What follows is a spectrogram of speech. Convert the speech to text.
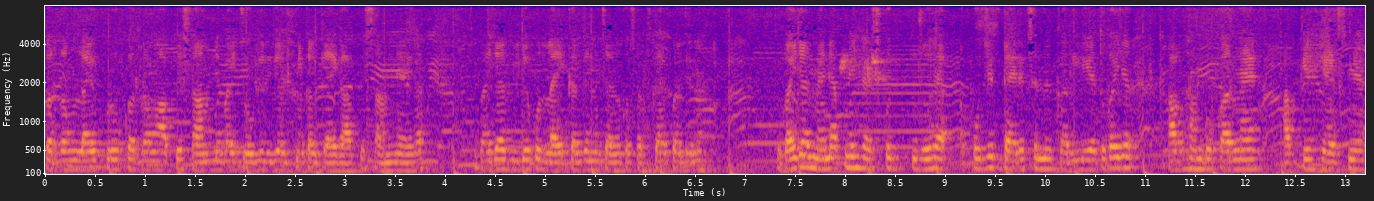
कर रहा हूँ लाइव प्रूव कर रहा हूँ, आपके सामने भाई, जो भी रिज़ल्ट निकल के आएगा, आपके सामने आएगा। तो भाई यार वीडियो को लाइक कर देना चैनल को सब्सक्राइब कर देना। तो भाई यार मैंने अपने हेयर्स को जो है अपोजिट डायरेक्शन में कर लिया है। तो भाई यार अब हमको करना है, आपके हेयर्स में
